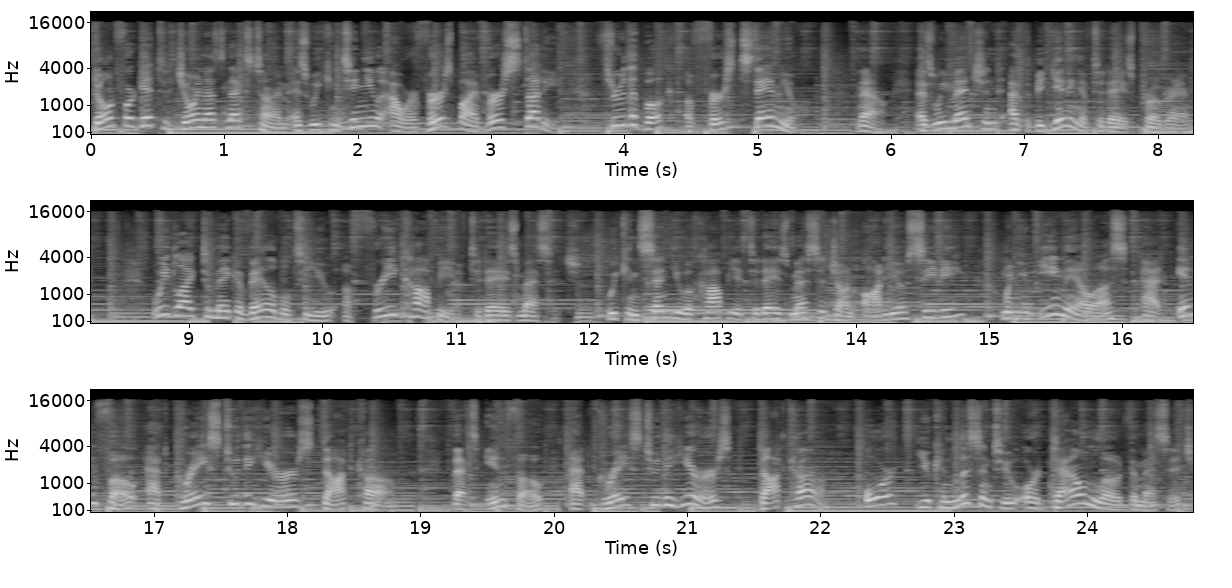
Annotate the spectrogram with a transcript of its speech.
Don't forget to join us next time as we continue our verse by verse study through the book of 1 Samuel. Now, as we mentioned at the beginning of today's program, we'd like to make available to you a free copy of today's message. We can send you a copy of today's message on audio CD when you email us at info at gracetothehearers.com. That's info at gracetothehearers.com. Or you can listen to or download the message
